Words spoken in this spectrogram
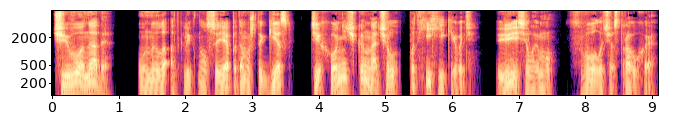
«Чего надо?» – уныло откликнулся я, потому что Гес тихонечко начал подхихикивать. Весело ему, сволочь остроухая.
